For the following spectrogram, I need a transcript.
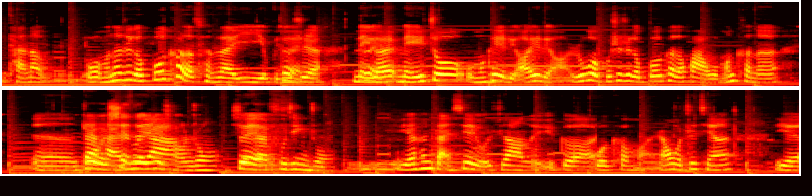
你看那我们的这个播客的存在意义不就对是每个每一周我们可以聊一聊？如果不是这个播客的话，我们可能嗯带就孩子呀现在日，常中，现在附近中，也很感谢有这样的一个播客嘛。然后我之前也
